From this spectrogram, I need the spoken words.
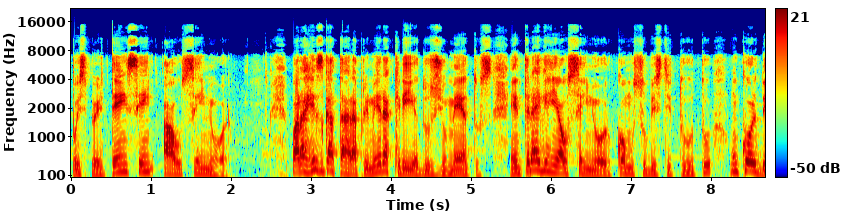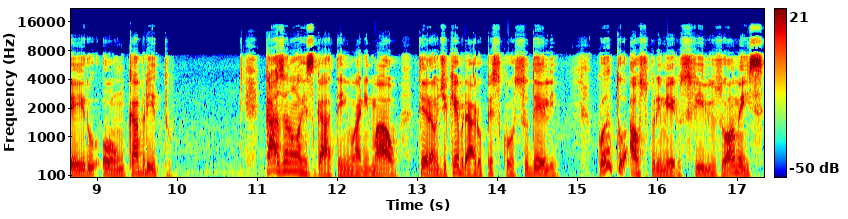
pois pertencem ao Senhor. Para resgatar a primeira cria dos jumentos, entreguem ao Senhor como substituto um cordeiro ou um cabrito. Caso não resgatem o animal, terão de quebrar o pescoço dele. Quanto aos primeiros filhos homens,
